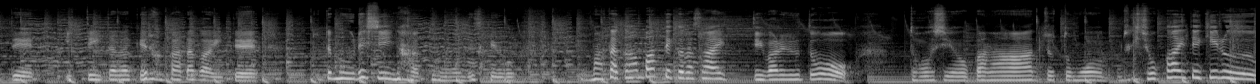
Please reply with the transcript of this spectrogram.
って言っていただける方がいてとても嬉しいなと思うんですけどまた頑張ってくださいって言われるとどうしようかな。ちょっともう紹介できる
